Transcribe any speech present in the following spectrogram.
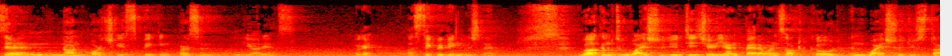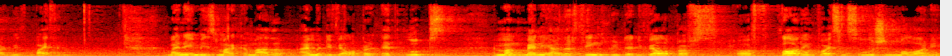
there a non-Portuguese speaking person in the audience? Okay, I'll stick with English then. Welcome to Why Should You Teach Your Young Padawans How to Code and Why Should You Start with Python. My name is Mark Amado. I'm a developer at Gloops. Among many other things, we're the developers of cloud invoicing solution Moloni.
